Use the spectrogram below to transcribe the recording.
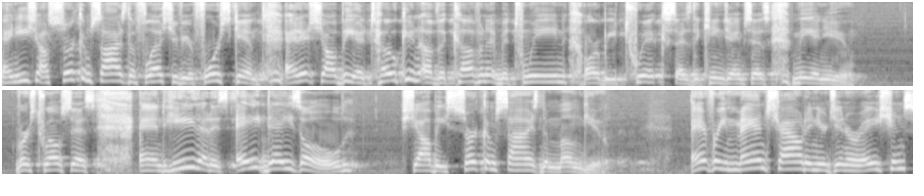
And ye shall circumcise the flesh of your foreskin, and it shall be a token of the covenant between or betwixt, as the King James says, me and you. Verse 12 says, And he that is eight days old shall be circumcised among you. Every man child in your generations,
